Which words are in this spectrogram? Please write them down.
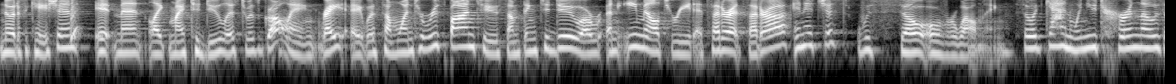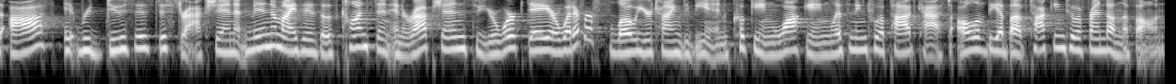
notification, it meant like my to do list was growing, right? It was someone to respond to, something to do, a an email to read, et cetera, et cetera. And it just was so overwhelming. So, again, when you turn those off, it reduces distraction, it minimizes those constant interruptions to your workday or whatever flow you're trying to be in cooking, walking, listening to a podcast, all of the above, talking to a friend on the phone.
